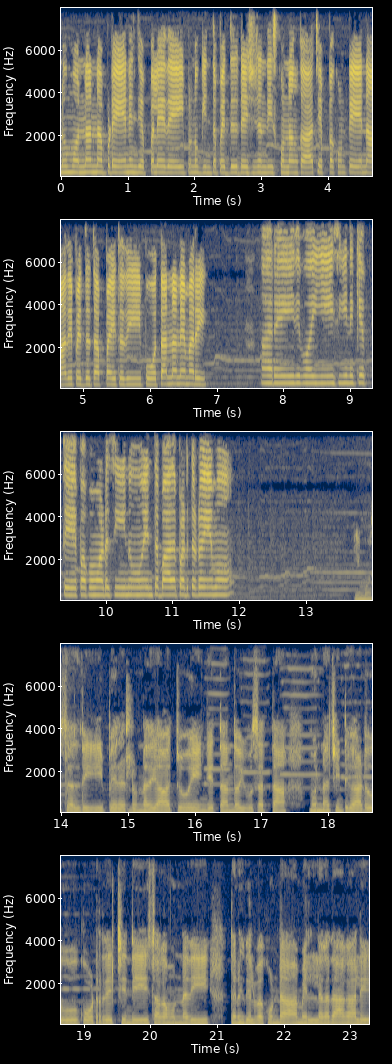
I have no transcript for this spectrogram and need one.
నువ్వు మొన్న అన్నప్పుడే నేను చెప్పలేదే ఇప్పుడు నువ్వు ఇంత పెద్ద డెసిషన్ తీసుకున్నాక చెప్పకుంటే నాదే పెద్ద తప్పు అవుతుంది పోతాననే మరి. అరే ఇది పోయి సీనుకి చెప్తే పాపం వాడు సీను ఎంత బాధపడతాడో ఏమో. ఈ ముసలిది పేరెట్లున్నది కావచ్చు ఏం చేస్తుందో యూసత్తా మొన్న చింటిగాడు కోటర్ తెచ్చింది సగం ఉన్నది. తనకు తెలియకుండా మెల్లగా తాగాలి.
